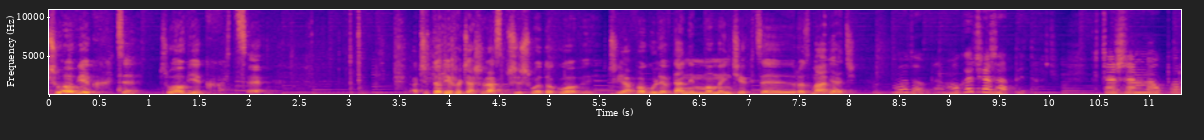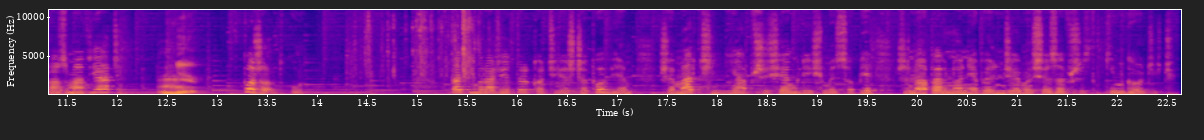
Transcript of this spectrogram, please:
człowiek chce, człowiek chce. A czy tobie chociaż raz przyszło do głowy, czy ja w ogóle w danym momencie chcę rozmawiać? No dobra, mogę cię zapytać. Chcesz ze mną porozmawiać? Nie. W porządku. W takim razie tylko ci jeszcze powiem, że Marcin i ja przysięgliśmy sobie, że na pewno nie będziemy się ze wszystkim godzić.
